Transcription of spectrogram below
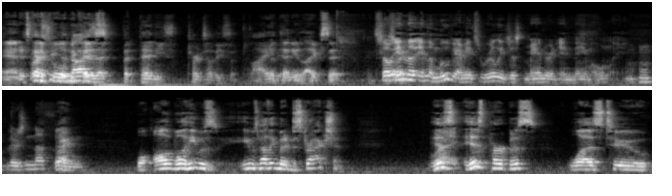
And it's kind First of he cool denies because, it, but then he turns out he's applied. but then it. he likes it. It's so in right. the in the movie, I mean, it's really just Mandarin in name only. There's nothing. Right. well, all well he was he was nothing but a distraction. His Right. his purpose was to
